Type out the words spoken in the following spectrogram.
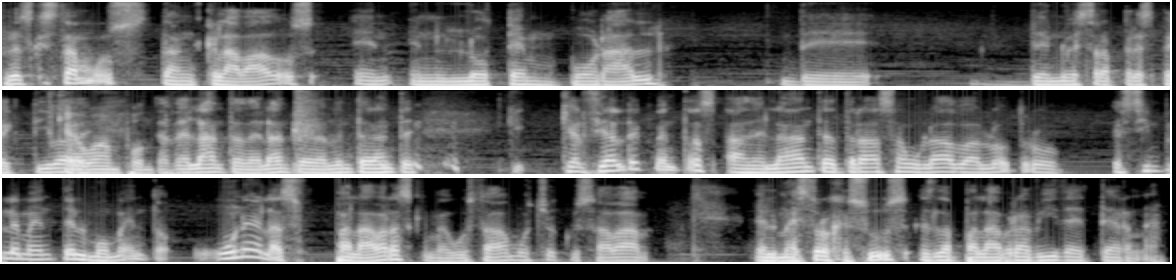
Pero es que estamos tan clavados en, en lo temporal de, de nuestra perspectiva. De, adelante, adelante, adelante, adelante. que, que, al final de cuentas, adelante, atrás, a un lado, al otro, es simplemente el momento. Una de las palabras que me gustaba mucho que usaba el Maestro Jesús es la palabra vida eterna.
